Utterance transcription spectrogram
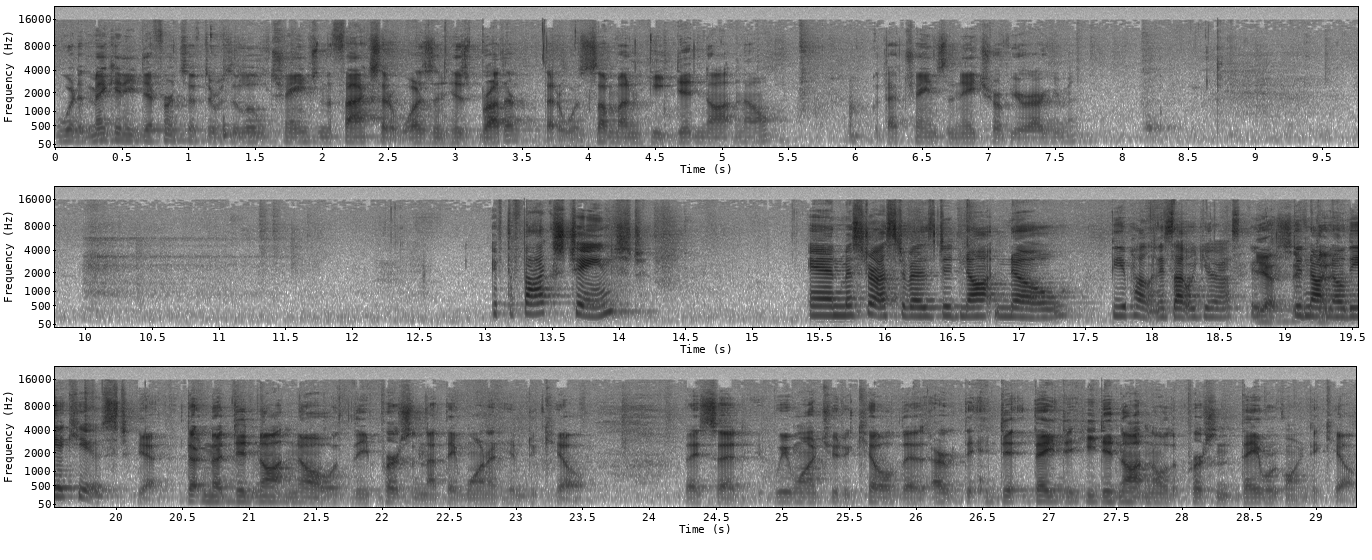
Would it make any difference if there was a little change in the facts that it wasn't his brother, that it was someone he did not know? Would that change the nature of your argument? If the facts changed and Mr. Estevez did not know the appellant, is that what you're asking? Yes, it Did not did. know the accused. Yeah, that- no, did not know the person that they wanted him to kill. They said, we want you to kill the, or they, did- they, did- he did not know the person they were going to kill.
